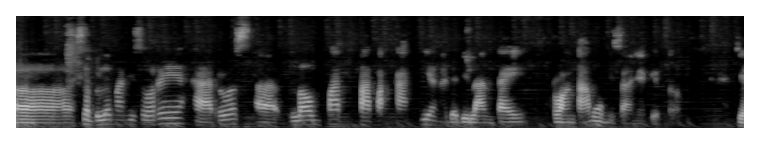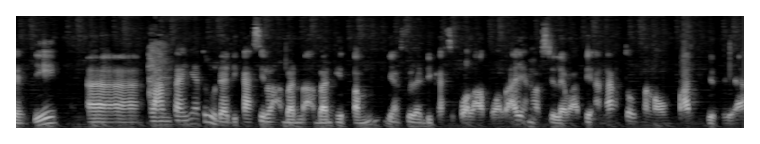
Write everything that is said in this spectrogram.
uh, sebelum mandi sore harus uh, lompat tapak kaki yang ada di lantai ruang tamu misalnya gitu. Jadi uh, lantainya tuh udah dikasih lakban-lakban hitam yang sudah dikasih pola-pola yang harus dilewati anak untuk melompat gitu ya.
